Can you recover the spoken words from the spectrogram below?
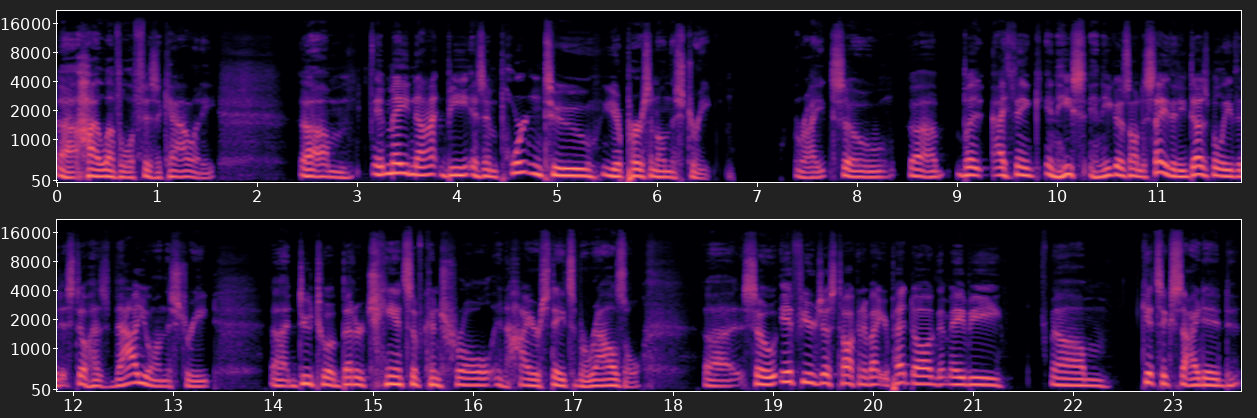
a high level of physicality um, it may not be as important to your person on the street right? So uh, but i think and he's and he goes on to say that he does believe that it still has value on the street uh, due to a better chance of control in higher states of arousal. Uh, so if you're just talking about your pet dog that maybe um, gets excited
